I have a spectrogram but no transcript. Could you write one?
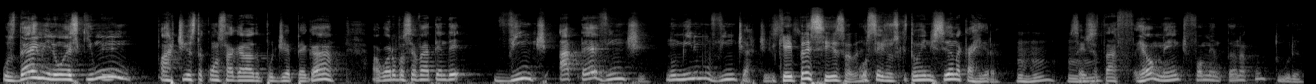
os 10 milhões que um artista consagrado podia pegar, agora você vai atender 20, até 20, no mínimo 20 E artistas. quem precisa, né? Ou seja, os que estão iniciando a carreira. Uhum. Ou seja, você está realmente fomentando a cultura.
